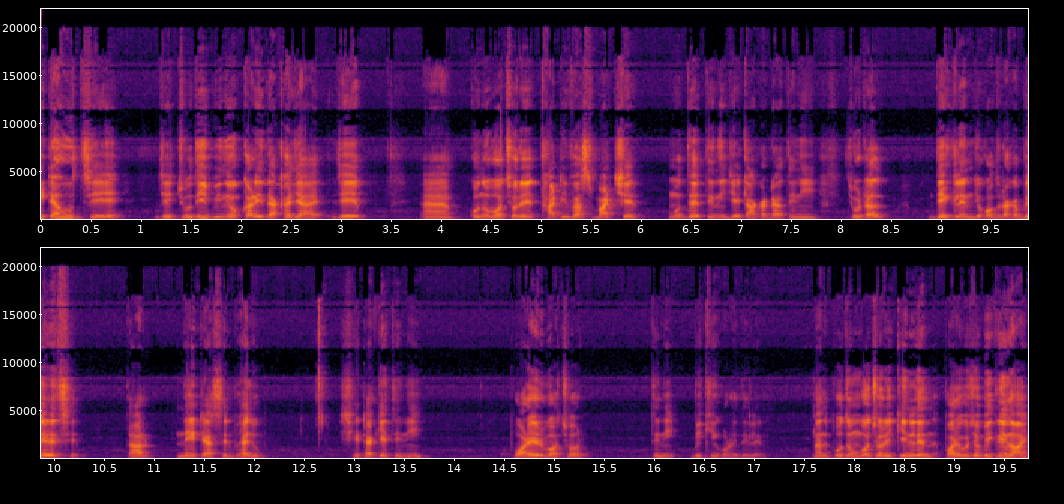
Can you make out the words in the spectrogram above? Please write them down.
এটা হচ্ছে যে যদি বিনিয়োগকারী দেখা যায় যে কোনো বছরে থার্টি ফার্স্ট মার্চের মধ্যে তিনি যে টাকাটা তিনি টোটাল দেখলেন যে কত টাকা বেড়েছে, তার নেট অ্যাসেট ভ্যালু সেটাকে তিনি পরের বছর তিনি বিক্রি করে দিলেন। মানে প্রথম বছরে কিনলেন, পরের বছর বিক্রি নয়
